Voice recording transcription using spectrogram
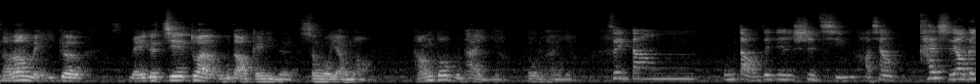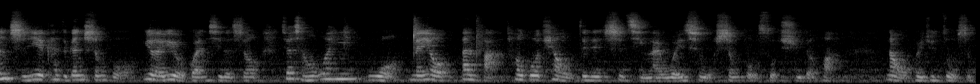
找到每一个每一个阶段舞蹈给你的生活样貌，好像都不太一样，都不太一样。所以当舞蹈这件事情好像开始要跟职业、开始跟生活越来越有关系的时候，就要想，万一我没有办法透过跳舞这件事情来维持我生活所需的话，那我会去做什么？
